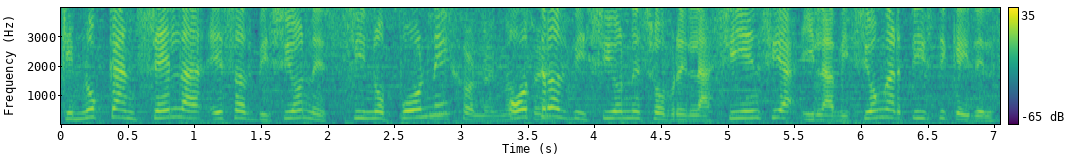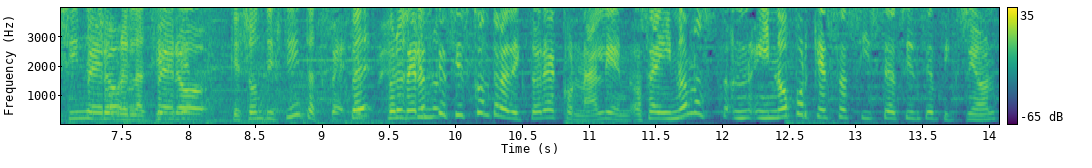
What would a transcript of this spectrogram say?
que no cancela esas visiones, sino pone Híjole, no otras sé. visiones sobre la ciencia y la visión artística y del cine Pero- sobre la ciencia pero- que son distintas. Pe- Pe- pero, es, que, no- sí es contradictoria con Alien. O sea, y no, nos- y no porque esa sí sea ciencia ficción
